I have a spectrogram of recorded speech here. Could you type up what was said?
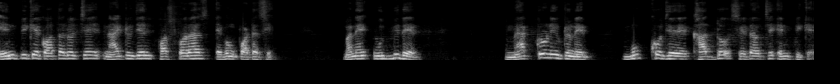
এনপিকে কথা হচ্ছে নাইট্রোজেন ফসফরাস এবং পটাশিয়াম মানে উদ্ভিদের ম্যাক্রোনিউটনের মুখ্য যে খাদ্য, সেটা হচ্ছে এনপিকে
